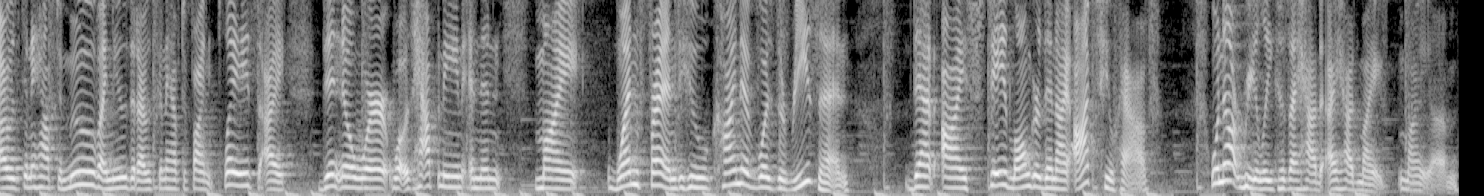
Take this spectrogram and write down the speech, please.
I was going to have to move. I knew that I was going to have to find a place. I didn't know where what was happening and then my one friend who kind of was the reason that I stayed longer than I ought to have. Well, not really because I had I had my my um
